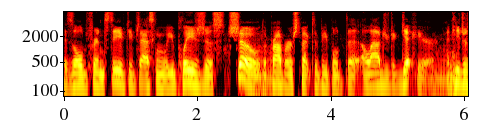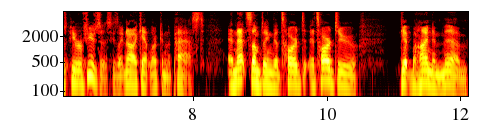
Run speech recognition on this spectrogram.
his old friend Steve keeps asking, "Will you please just show the proper respect to people that allowed you to get here?" And he just he refuses. He's like, "No, I can't look in the past." And that's something that's hard. To, it's hard to get behind him then.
